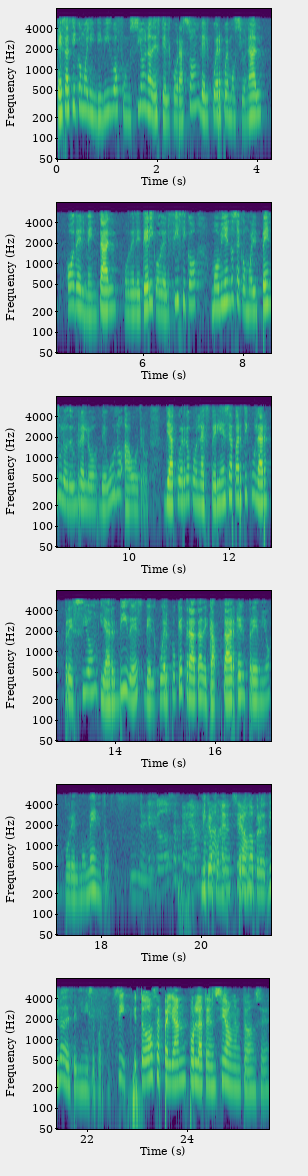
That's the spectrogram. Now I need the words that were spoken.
Es así como el individuo funciona desde el corazón del cuerpo emocional, o del mental, o del etérico, o del físico, moviéndose como el péndulo de un reloj de uno a otro, de acuerdo con la experiencia particular, presión y ardidez del cuerpo que trata de captar el premio por el momento. Micrófono, pero no, pero dilo desde el inicio, por favor. Sí, y todos se pelean por la atención, entonces.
